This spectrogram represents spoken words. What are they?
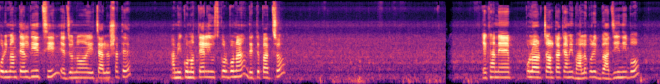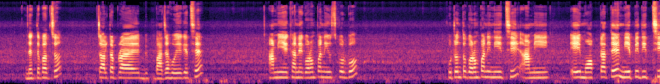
পরিমাণ তেল দিয়েছি, এজন্য এই চালের সাথে আমি কোনো তেল ইউজ করব না, দেখতে পাচ্ছ। এখানে পোলাওর চালটাকে আমি ভালো করে বাজিয়ে নিব, দেখতে পাচ্ছ। চালটা প্রায় ভাজা হয়ে গেছে। আমি এখানে গরম পানি ইউজ করব। ফুটন্ত গরম পানি নিয়েছি। আমি এই মগটাতে মেপে দিচ্ছি,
